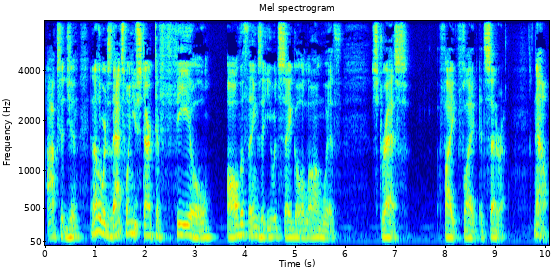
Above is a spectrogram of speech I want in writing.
oxygen. In other words, that's when you start to feel all the things that you would say go along with stress, fight, flight, etc. Now,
